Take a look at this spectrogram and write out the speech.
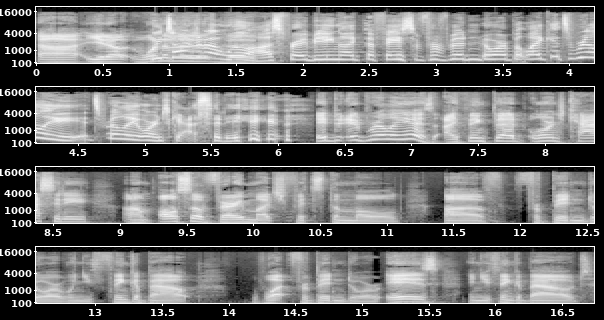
Uh, you know, one we of talked the, about the- Will Ospreay being like the face of Forbidden Door, but like it's really it's really Orange Cassidy. It, it really is. I think that Orange Cassidy um, also very much fits the mold of Forbidden Door when you think about what Forbidden Door is and you think about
